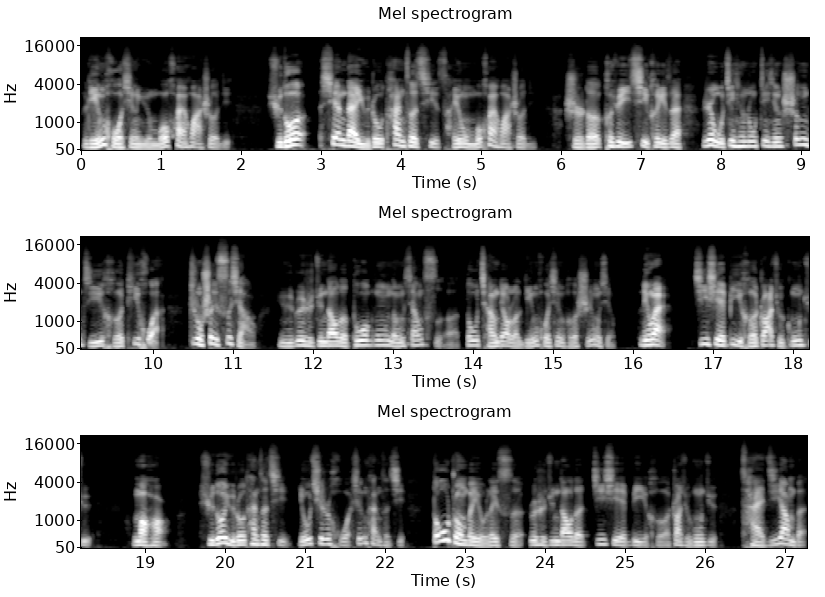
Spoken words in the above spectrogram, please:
灵活性与模块化设计，许多现代宇宙探测器采用模块化设计，使得科学仪器可以在任务进行中进行升级和替换。这种设计思想与瑞士军刀的多功能相似，都强调了灵活性和实用性。另外，机械臂和抓取工具（冒号）许多宇宙探测器，尤其是火星探测器，都装备有类似瑞士军刀的机械臂和抓取工具。采集样本、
